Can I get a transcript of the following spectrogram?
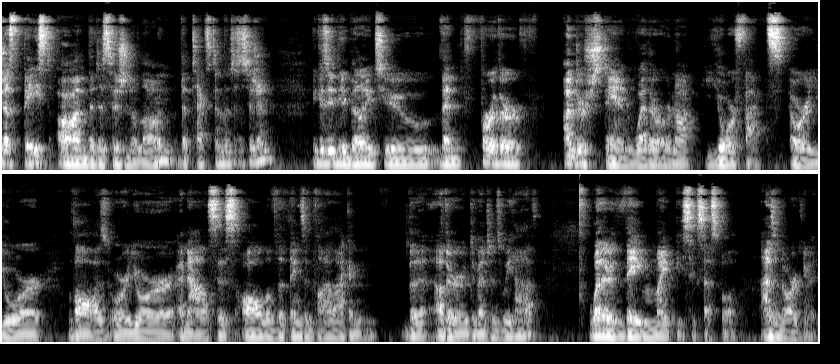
just based on the decision alone, the text in the decision, it gives you the ability to then further understand whether or not your facts or your laws or your analysis, all of the things in FILAC and the other dimensions we have, whether they might be successful as an argument.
